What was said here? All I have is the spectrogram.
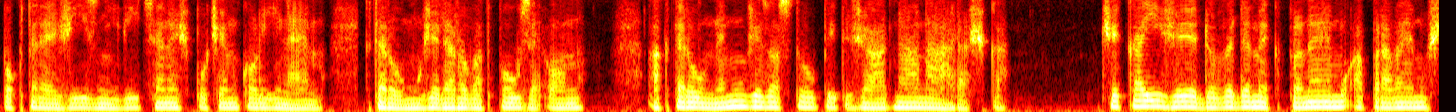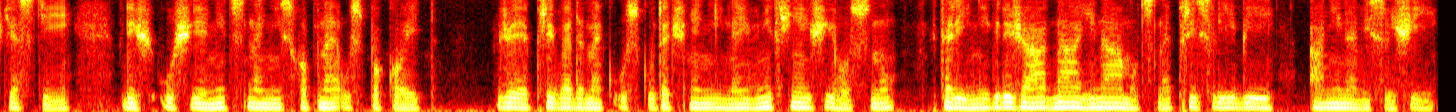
po které žízní více než po čemkoliv jiném, kterou může darovat pouze on a kterou nemůže zastoupit žádná náhražka. Čekají, že je dovedeme k plnému a pravému štěstí, když už je nic není schopné uspokojit, že je přivedeme k uskutečnění nejvnitřnějšího snu, který nikdy žádná jiná moc nepřislíbí ani nevyslyší.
